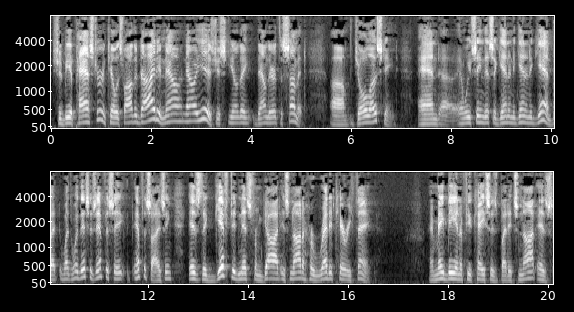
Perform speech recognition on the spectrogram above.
should be a pastor until his father died, and now now he is. Just you know, they down there at the summit, um, Joel Osteen, and uh, and we've seen this again and again and again. But what, what this is emphasizing is the giftedness from God is not a hereditary thing. It may be in a few cases, but it's not as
